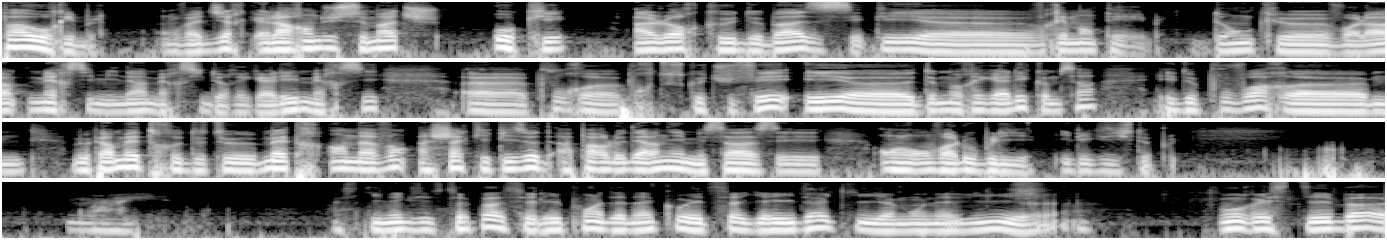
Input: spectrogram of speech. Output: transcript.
pas horrible. On va dire qu'elle a rendu ce match ok alors que de base c'était vraiment terrible. Donc euh, voilà, merci Mina, merci de régaler, merci euh, pour, euh, pour tout ce que tu fais et de me régaler comme ça et de pouvoir me permettre de te mettre en avant à chaque épisode, à part le dernier, mais ça, c'est on, va l'oublier, il n'existe plus. Ce qui n'existe pas, c'est les points d'Anako et de Sagaïda qui, à mon avis, vont rester bas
